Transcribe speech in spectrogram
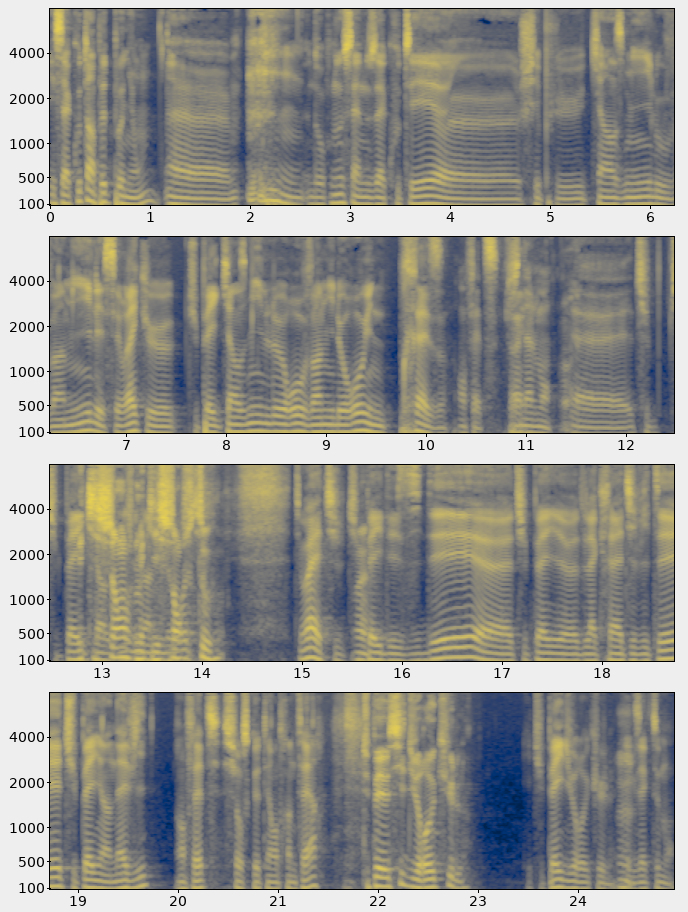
Et ça coûte un peu de pognon. Euh, donc nous, ça nous a coûté, euh, je sais plus, 15 000 ou 20 000. Et c'est vrai que tu payes 15 000 euros, 20 000 euros une presse, en fait, Ouais. finalement. Euh, tu, tu payes Mais qui 15 000, change, mais 20 qui 000 euros, change tu- tout. Tu, ouais, tu, tu Ouais. payes des idées, euh, tu payes euh, de la créativité, tu payes un avis, en fait, sur ce que tu es en train de faire. Tu payes aussi du recul. Et tu payes du recul, Mm. exactement.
